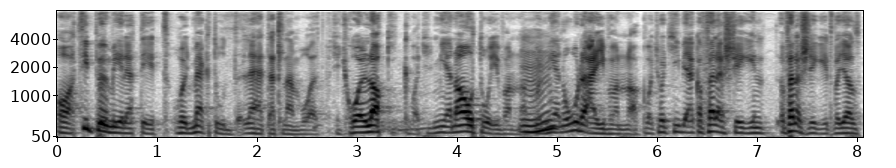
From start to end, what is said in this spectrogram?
a cipőméretét, hogy megtud, lehetetlen volt, vagy hogy hol lakik, vagy hogy milyen autói vannak, mm-hmm. vagy milyen órái vannak, vagy hogy hívják a, feleségén, a feleségét, vagy az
